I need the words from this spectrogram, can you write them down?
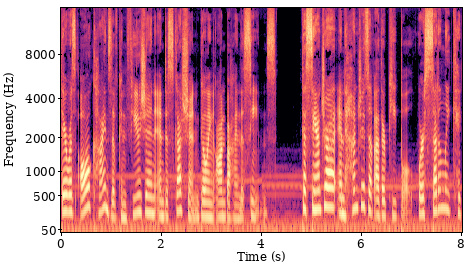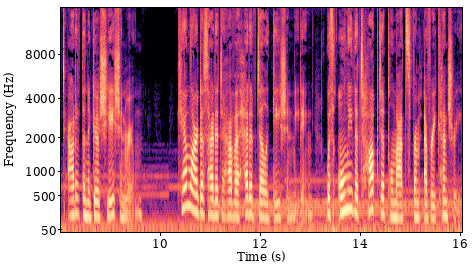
there was all kinds of confusion and discussion going on behind the scenes. Cassandra and hundreds of other people were suddenly kicked out of the negotiation room. CCAMLR decided to have a head of delegation meeting with only the top diplomats from every country.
